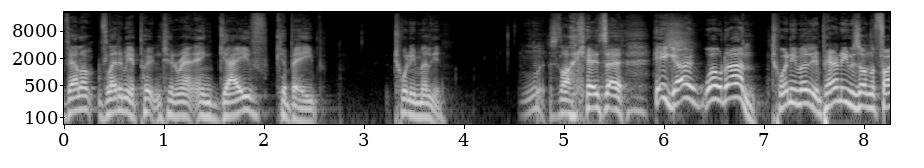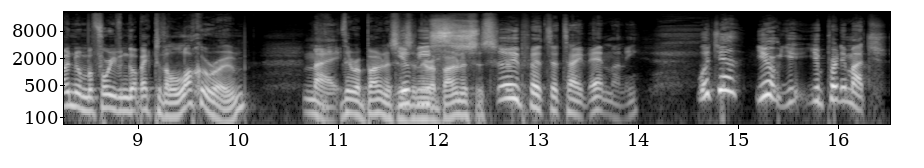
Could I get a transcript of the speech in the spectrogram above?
Vladimir Putin turned around and gave Khabib 20 million. It's like, it's a, here you go, well done, 20 million. Apparently, he was on the phone to him before he even got back to the locker room. Mate. There are bonuses You'd and be there are bonuses. Super to take that money. Would you? You you you're pretty much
